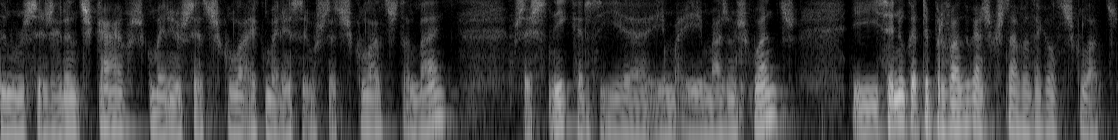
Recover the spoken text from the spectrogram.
nos seus grandes carros, comerem os seus chocolates, comerem os seus chocolates também, os seus sneakers e, uh, e, e mais uns quantos, e sem nunca ter provado o gajo gostava daqueles chocolates.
